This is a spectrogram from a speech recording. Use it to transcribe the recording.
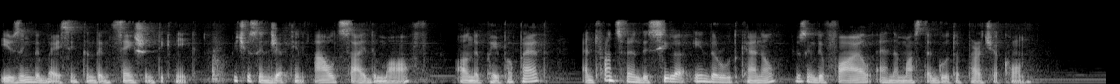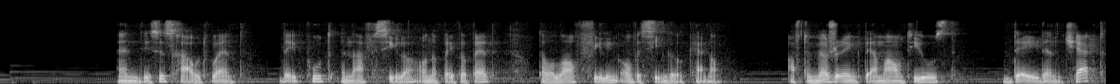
using the basic condensation technique, which is injecting outside the mouth on the paper pad and transferring the sealer in the root canal using the file and the Master Gutta Percha cone. And this is how it went. They put enough sealer on the paper pad to allow filling of a single canal. After measuring the amount used, they then checked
